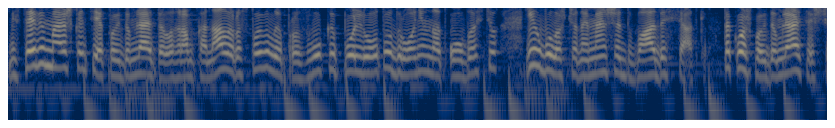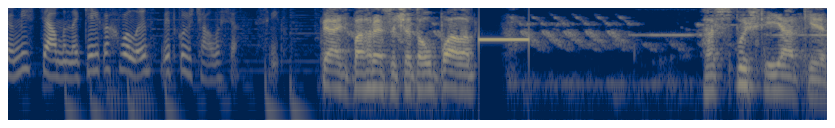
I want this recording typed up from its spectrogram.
Місцеві мешканці, як повідомляють телеграм-канали, розповіли про звуки польоту дронів над областю. Їх було щонайменше два десятки. Також повідомляється, що місцями на кілька хвилин відключалося світло. Пять по Грессу что-то упало. Аж вспышки яркие.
